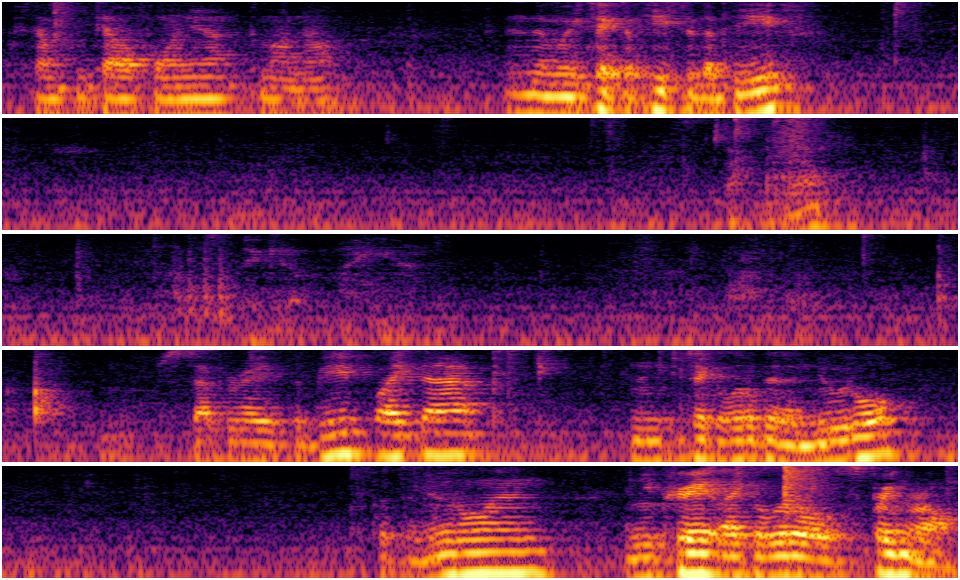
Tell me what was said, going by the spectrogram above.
because I'm from California. Come on now. And then we take a piece of the beef. Stop that. Let's pick it up with my hand. Separate the beef like that. And then you can take a little bit of noodle. Put the noodle in. And you create like a little spring roll.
